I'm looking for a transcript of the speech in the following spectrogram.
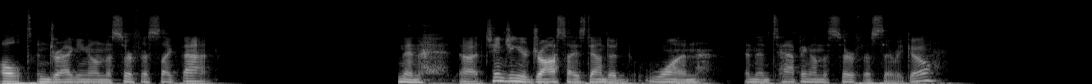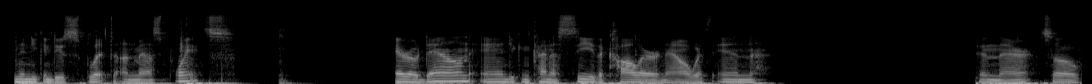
Alt and dragging on the surface like that. And then uh, changing your draw size down to 1 and then tapping on the surface. There we go. And then you can do split to unmask points. Arrow down, and you can kind of see the collar now within, within there. So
